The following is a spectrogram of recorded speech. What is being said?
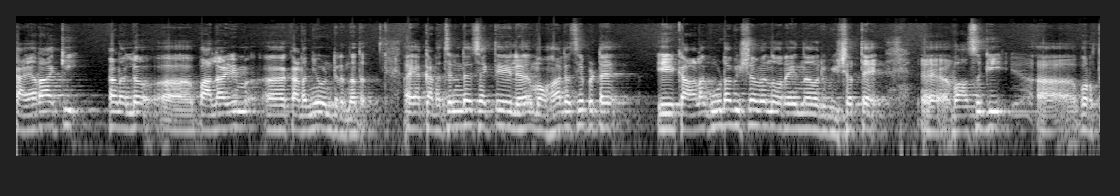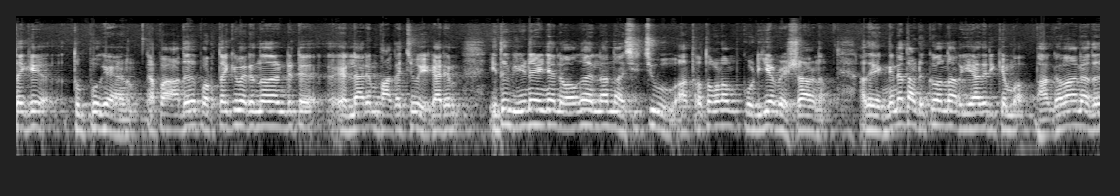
കയറാക്കി ആണല്ലോ പാലാഴി കടഞ്ഞുകൊണ്ടിരുന്നത്. ആ കടച്ചിലിന്റെ ശക്തിയിൽ മോഹാലസ്യപ്പെട്ട് ഈ കാളകൂട വിഷം എന്ന് പറയുന്ന ഒരു വിഷത്തെ വാസുകി പുറത്തേക്ക് തുപ്പുകയാണ്. അപ്പോൾ അത് പുറത്തേക്ക് വരുന്നത് കണ്ടിട്ട് എല്ലാവരും പകച്ചുപോയി. കാര്യം ഇത് വീണ് കഴിഞ്ഞാൽ ലോകമെല്ലാം നശിച്ചു പോകും. അത്രത്തോളം കൊടിയ വിഷമാണ്. അത് എങ്ങനെ തടുക്കുമെന്ന് അറിയാതിരിക്കുമ്പോൾ ഭഗവാൻ അത്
